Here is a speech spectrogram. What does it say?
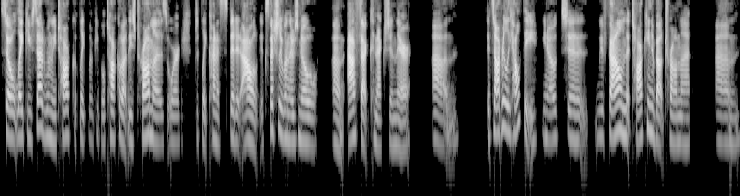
So, like you said, when we talk, like when people talk about these traumas or just like kind of spit it out, especially when there's no um, affect connection there, um, it's not really healthy. You know, to we've found that talking about trauma um,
